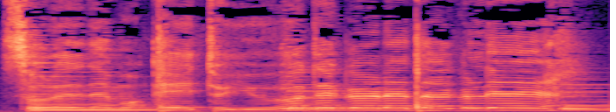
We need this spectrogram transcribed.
それでもええと言うてくれたくれ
